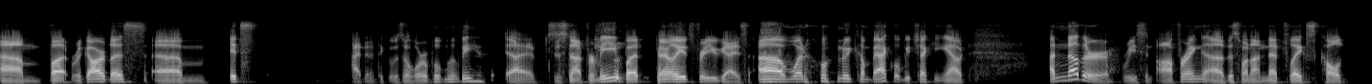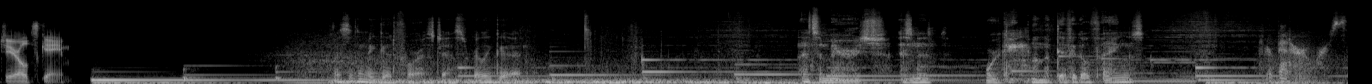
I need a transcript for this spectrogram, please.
Um, but regardless, um, it's. I didn't think it was a horrible movie. Uh, it's just not for me, but apparently it's for you guys. Uh, when when we come back, we'll be checking out another recent offering. Uh, this one on Netflix called Gerald's Game. This is gonna be good for us, Jess. Really good. That's a marriage, isn't it? Working on the difficult things. For better or worse.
